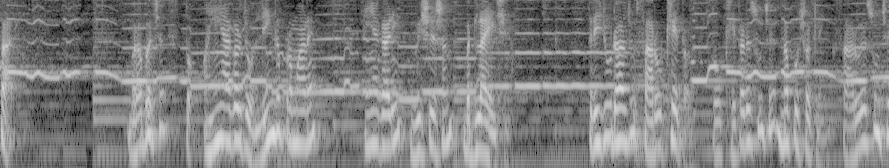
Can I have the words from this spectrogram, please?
સારી બરાબર છે? તો અહીં આગળ જો લિંગ પ્રમાણે અહીંયા આગળ વિશેષણ બદલાય છે. ત્રીજું ઉદાહરણ જો સારું ખેતર. તો ખેતર શું છે? નપુસક લિંગ. સારું એ શું છે?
